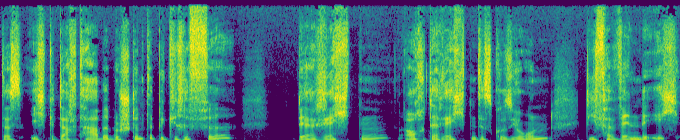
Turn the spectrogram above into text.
dass ich gedacht habe, bestimmte Begriffe der rechten, auch der rechten Diskussion, die verwende ich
